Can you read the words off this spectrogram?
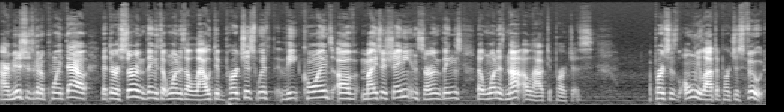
Our Mishnah is going to point out that there are certain things that one is allowed to purchase with the coins of Meiser Sheni and certain things that one is not allowed to purchase. A person is only allowed to purchase food.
